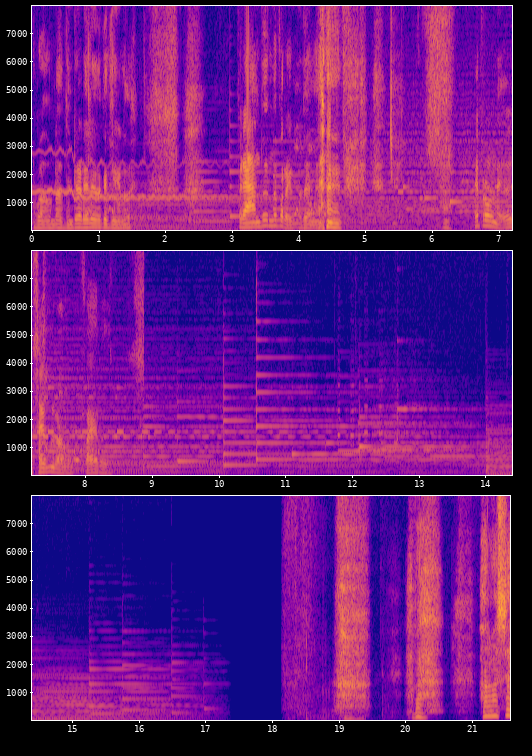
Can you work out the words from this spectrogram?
അപ്പോൾ അതുകൊണ്ട് അതിന്റെ ഇടയിൽ ഇതൊക്കെ ചെയ്യണത്. പ്രാന്ത് എന്ന് പറയും അത് തന്നെ. ഏ പ്രോബ്ലം സൈഡിൽ നിന്ന് ഒരാളോ ഫയർ അപ്പോൾ ഓൾമോസ്റ്റ്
